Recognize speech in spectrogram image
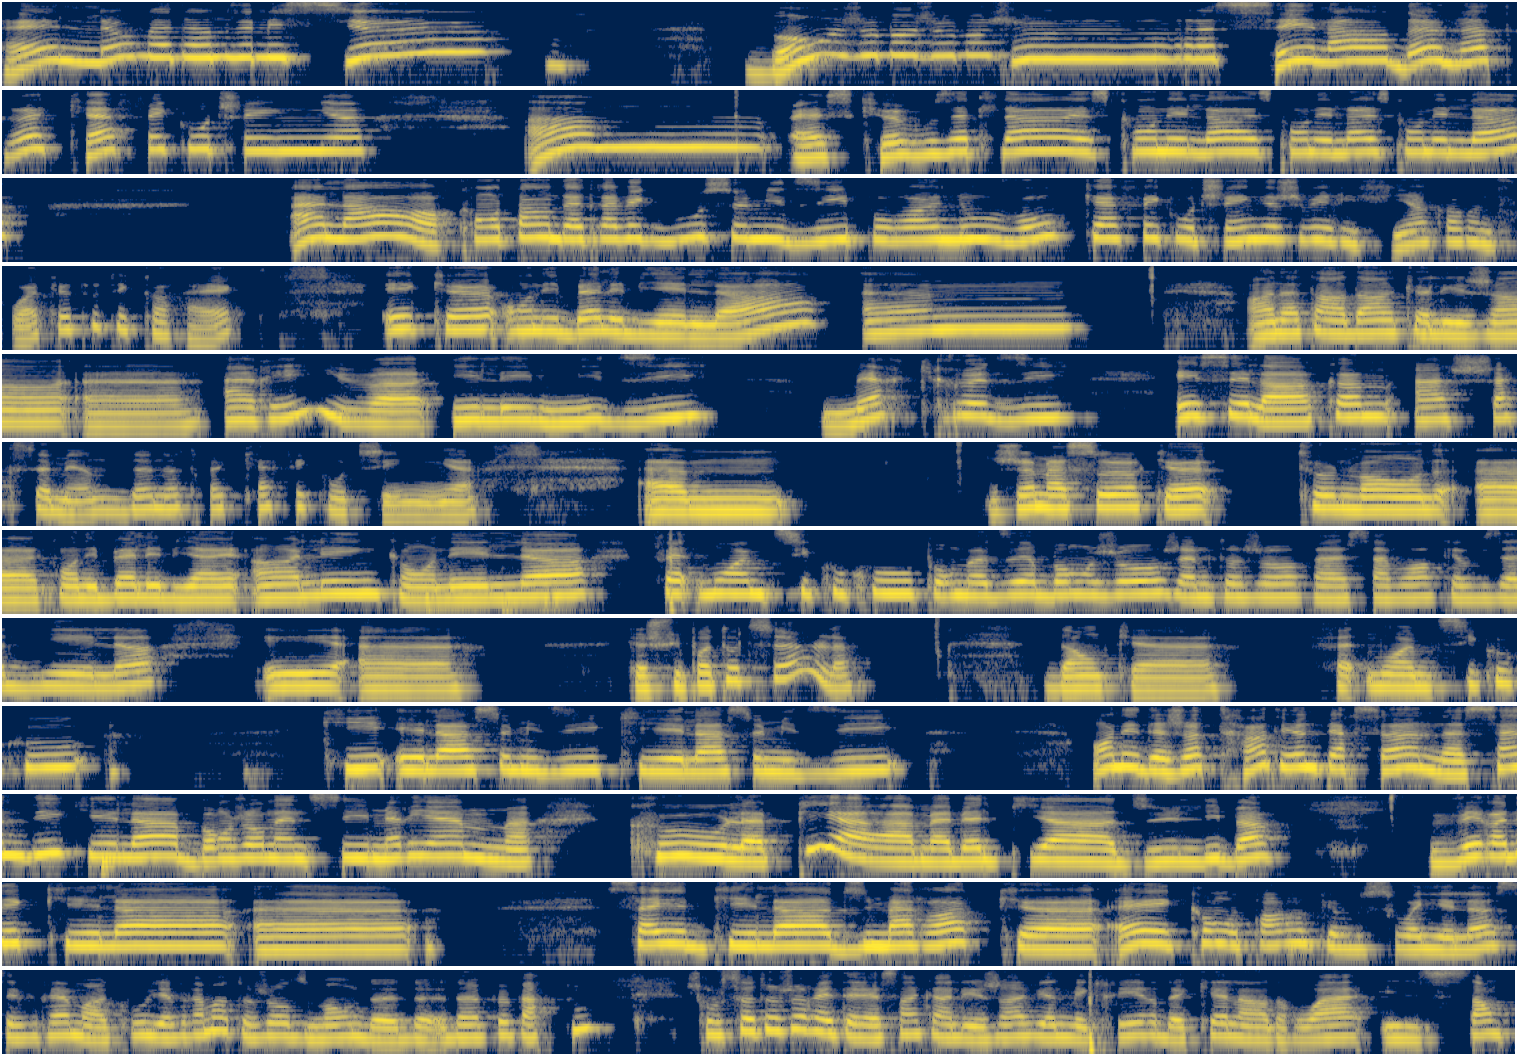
Hello, mesdames et messieurs. Bonjour, bonjour, bonjour. C'est l'heure de notre café coaching. Hum, est-ce que vous êtes là? Est-ce qu'on est là? Est-ce qu'on est là? Est-ce qu'on est là? Alors, contente d'être avec vous ce midi pour un nouveau café coaching. Je vérifie encore une fois que tout est correct et qu'on est bel et bien là. Hum, en attendant que les gens euh, arrivent, il est midi, mercredi, et c'est là, comme à chaque semaine, de notre café coaching. Hum, je m'assure que tout le monde, euh, qu'on est bel et bien en ligne, qu'on est là. Faites-moi un petit coucou pour me dire bonjour. J'aime toujours euh, savoir que vous êtes bien là et que je ne suis pas toute seule. Donc, euh, faites-moi un petit coucou. Qui est là ce midi? Qui est là ce midi? On est déjà 31 personnes. Sandy qui est là. Bonjour Nancy. Myriam. Cool. Pia, ma belle Pia du Liban. Véronique qui est là. Euh, Saïd qui est là du Maroc. Euh, contente que vous soyez là. C'est vraiment cool. Il y a vraiment toujours du monde d'un peu partout. Je trouve ça toujours intéressant quand les gens viennent m'écrire de quel endroit ils sont.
